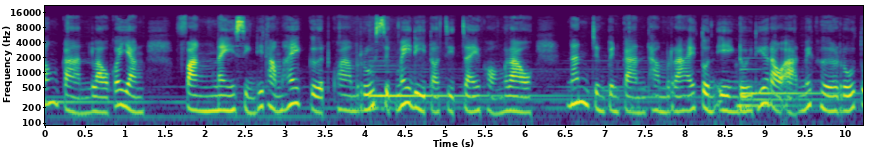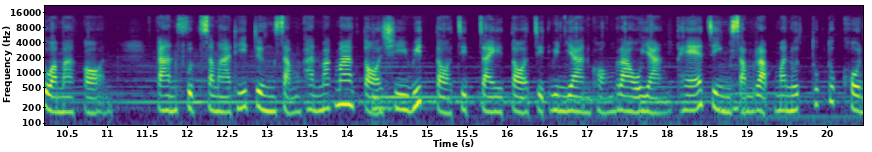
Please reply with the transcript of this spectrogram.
ต้องการ เราก็ยังฟังในสิ่งที่ทำให้เกิดความรู้สึกไม่ดีต่อจิตใจของเรา นั่นจึงเป็นการทำร้ายตนเองโดยที่เราอาจไม่เคยรู้ตัวมาก่อนการฝึกสมาธิจึงสำคัญมาก ๆ ต่อชีวิตต่อจิตใจต่อจิตวิญญาณของเราอย่างแท้จริงสำหรับมนุษย์ทุก ๆ คน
